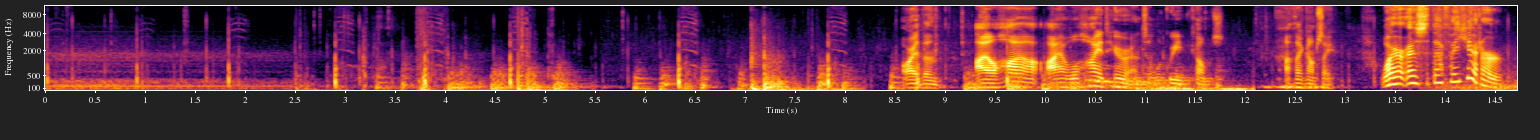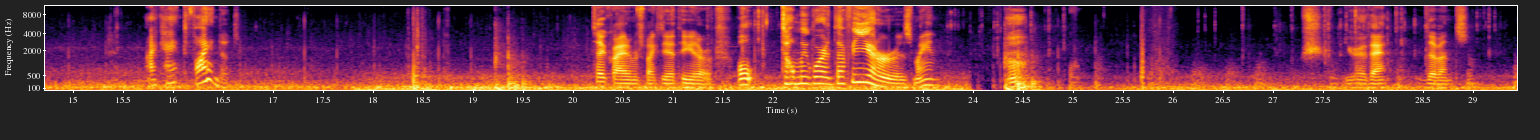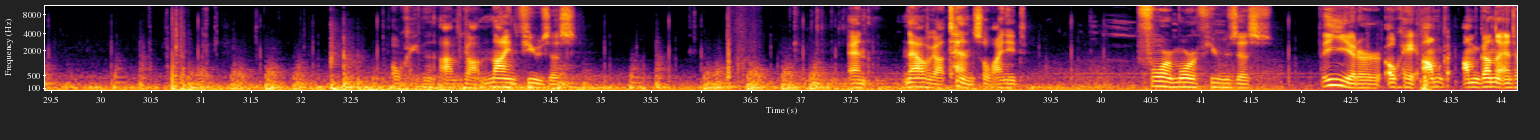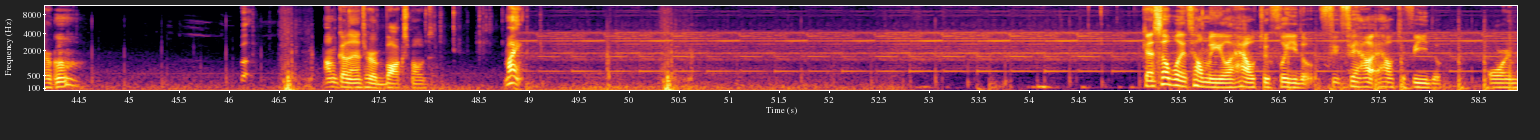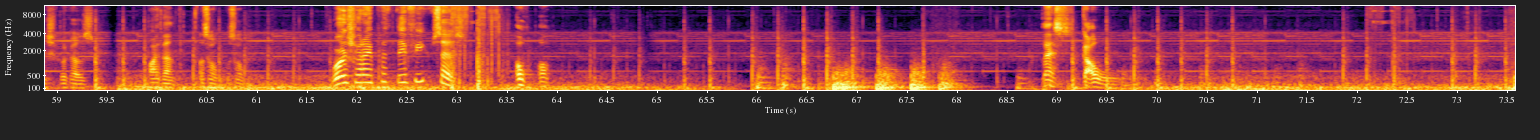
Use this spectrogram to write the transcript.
Alright then, I'll hi I will hide here until green comes. I think I'm safe. Where is the theater? I can't find it. Take items back to the theater. Well, tell me where the theater is, man. you hear that? The vents. Okay, then I've got nine fuses. And now we got 10, so I need four more fuses. Theater. Okay, I'm I'm gonna enter. I'm gonna enter box mode. Mate. Can somebody tell me how to feed how how to feed the orange? Because, alright then, let's go, let's go. Where should I put the fuses? Oh, oh. Let's go.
